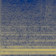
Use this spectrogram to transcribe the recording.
Mm-hmm.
